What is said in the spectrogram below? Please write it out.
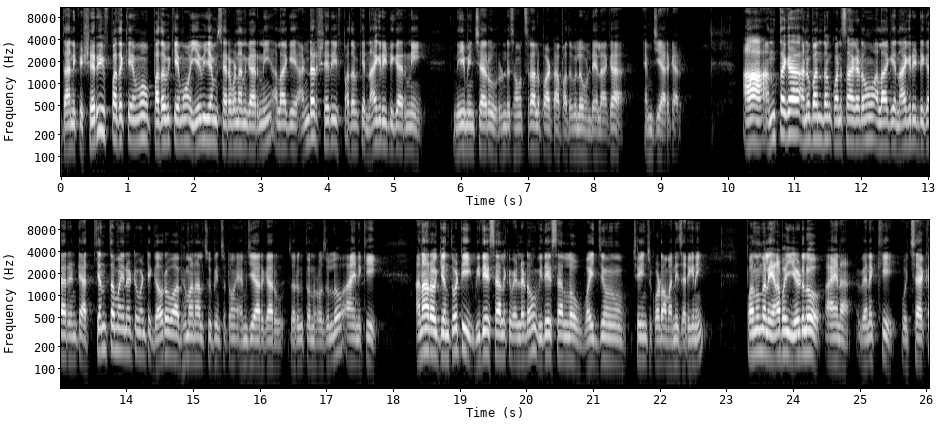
దానికి షరీఫ్ పదకేమో పదవికేమో ఏవిఎం శరవణన్ గారిని అలాగే అండర్ షరీఫ్ పదవికి నాగిరెడ్డి గారిని నియమించారు రెండు సంవత్సరాల పాటు ఆ పదవిలో ఉండేలాగా ఎంజీఆర్ గారు. ఆ అంతగా అనుబంధం కొనసాగడం అలాగే నాగిరెడ్డి గారంటే అత్యంతమైనటువంటి గౌరవ అభిమానాలు చూపించడం ఎంజీఆర్ గారు జరుగుతున్న రోజుల్లో ఆయనకి అనారోగ్యంతో విదేశాలకు వెళ్ళడం విదేశాల్లో వైద్యం చేయించుకోవడం అవన్నీ జరిగినాయి. పంతొమ్మిది వందల ఎనభై ఏడులో ఆయన వెనక్కి వచ్చాక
